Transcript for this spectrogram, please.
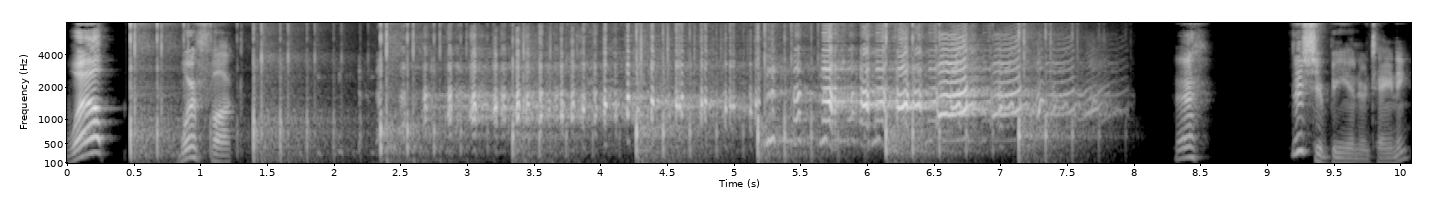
Well, we're fucked. eh, this should be entertaining.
